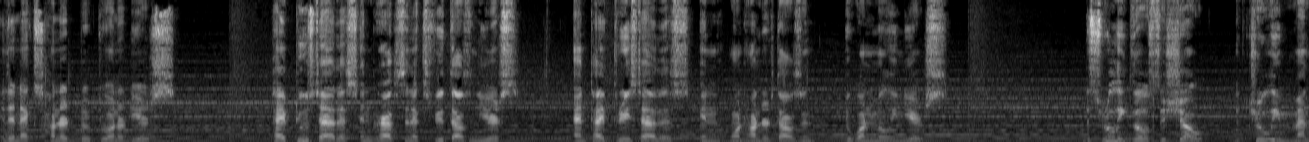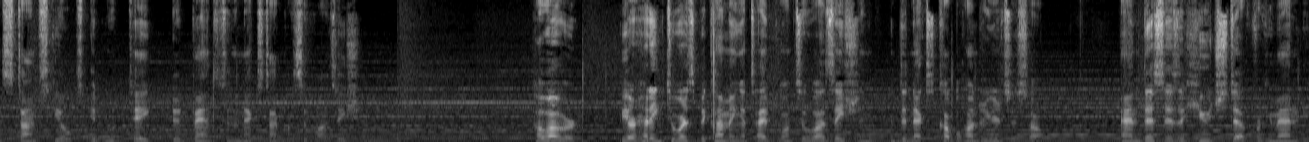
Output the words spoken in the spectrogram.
in the next 100 to 200 years, Type 2 status in perhaps the next few thousand years, and Type 3 status in 100,000 to 1 million years. This really goes to show the truly immense time scales it would take to advance to the next type of civilization. However, We are heading towards becoming a Type 1 civilization in the next couple hundred years or so. And this is a huge step for humanity.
